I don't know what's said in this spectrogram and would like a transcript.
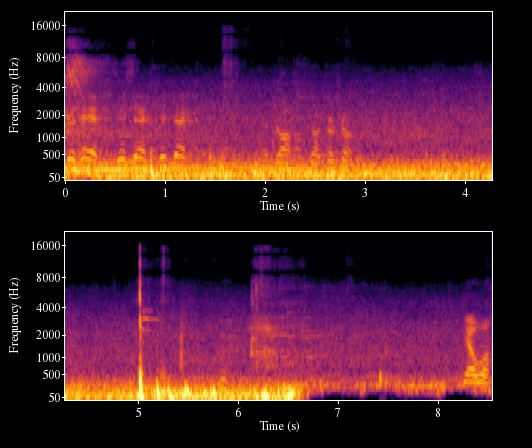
Good hand, good hand. Get there, get there. Now drop, drop, drop, drop. Yeah, well.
